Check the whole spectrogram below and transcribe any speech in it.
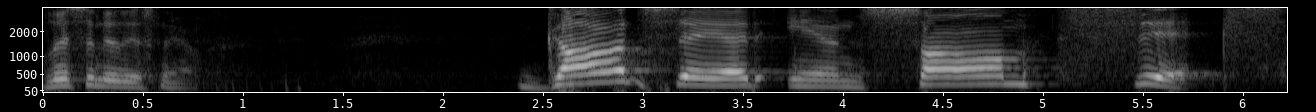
Listen to this now. God said in Psalm 6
